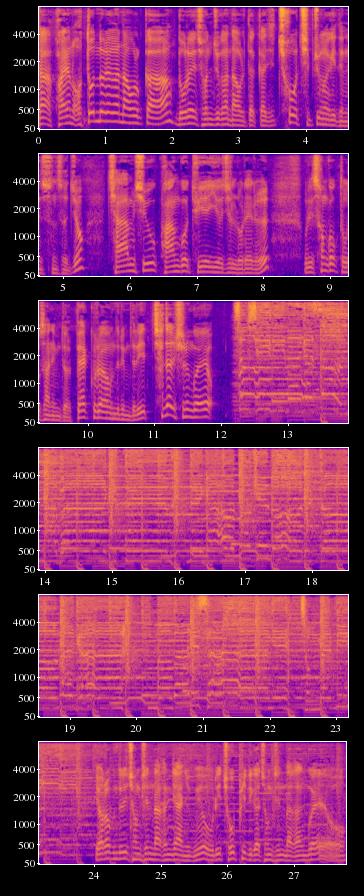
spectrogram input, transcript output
자, 과연 어떤 노래가 나올까? 노래 전주가 나올 때까지 초 집중하게 되는 순서죠. 잠시 후 광고 뒤에 이어질 노래를 우리 선곡 도사님들, 백그라운드님들이 찾아주시는 거예요. 여러분들이 정신 나간 게 아니고요. 우리 조피디가 정신 나간 거예요.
